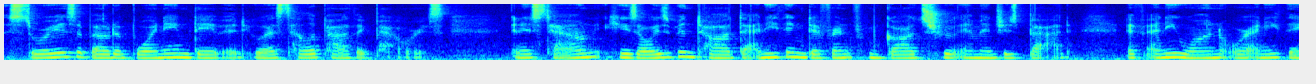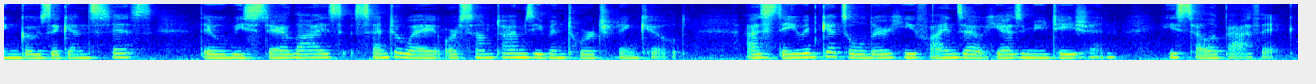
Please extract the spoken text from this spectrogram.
The story is about a boy named David who has telepathic powers. In his town, he's always been taught that anything different from God's true image is bad. If anyone or anything goes against this, they will be sterilized, sent away, or sometimes even tortured and killed. As David gets older, he finds out he has a mutation. He's telepathic.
